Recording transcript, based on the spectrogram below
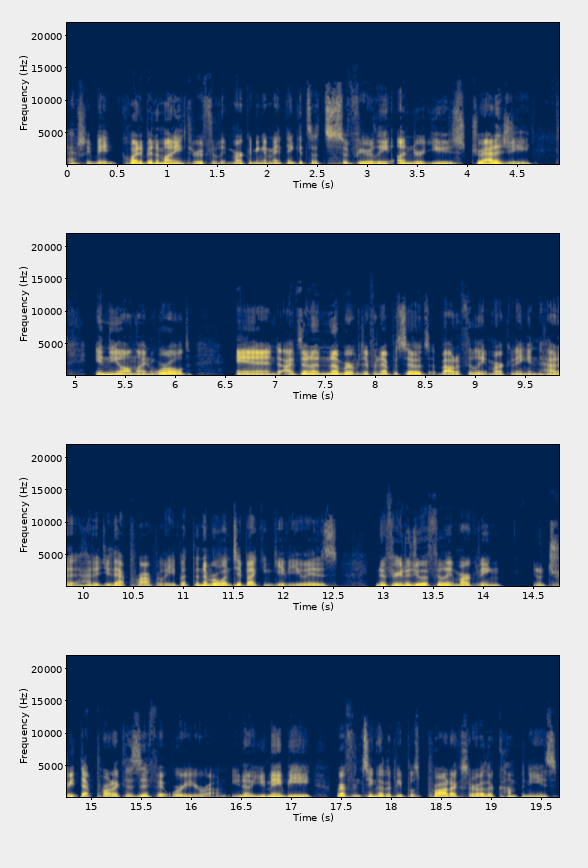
actually made quite a bit of money through affiliate marketing, and I think it's a severely underused strategy in the online world. And I've done a number of different episodes about affiliate marketing and how to how to do that properly. But the number one tip I can give you is, you know, if you're going to do affiliate marketing, you know, treat that product as if it were your own. You know, you may be referencing other people's products or other companies,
